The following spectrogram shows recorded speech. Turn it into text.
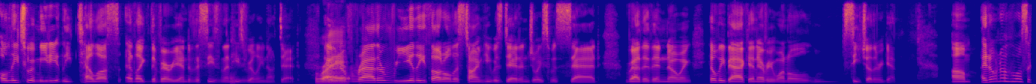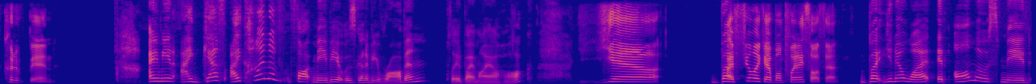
only to immediately tell us at like the very end of the season that he's really not dead. Right. I would have rather really thought all this time he was dead and Joyce was sad, rather than knowing he'll be back and everyone will see each other again. Um, I don't know who else it could have been. I mean, I guess I kind of thought maybe it was going to be Robin, played by Maya Hawke. Yeah, But I feel like at one point I thought that. but you know what? It almost made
